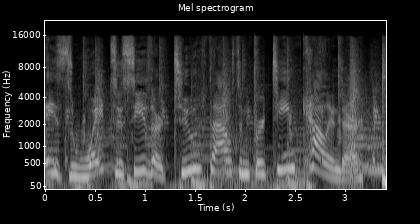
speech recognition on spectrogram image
is wait to see their 2014 calendar.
